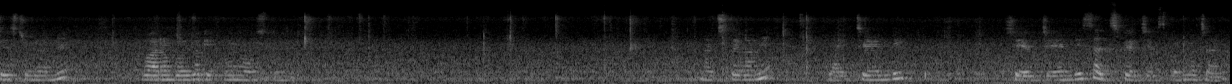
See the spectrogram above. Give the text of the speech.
చేసి చూడండి. వారం రోజులకు ఎక్కువనే వస్తుంది. నచ్చితే కానీ లైక్ చేయండి షేర్ చేయండి సబ్స్క్రైబ్ చేసుకోండి మా ఛానల్.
